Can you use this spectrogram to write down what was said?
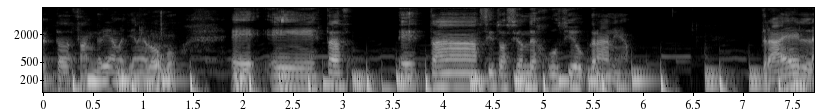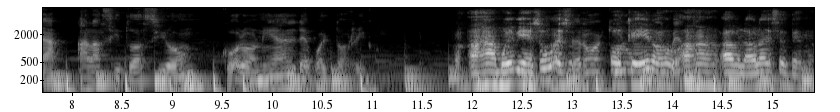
esta sangría me tiene loco. Eh, eh, esta, esta situación de Rusia y Ucrania traerla a la situación colonial de Puerto Rico. Ajá, muy bien. Eso, eso ok, no, ajá, habla, habla de ese tema.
